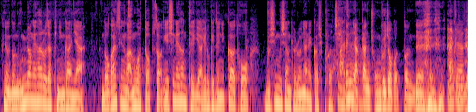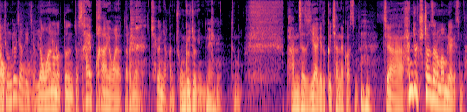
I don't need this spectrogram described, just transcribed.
그냥 넌 운명에 사로잡힌 인간이야. 너가 할 수 있는 거 아무것도 없어. 이게 신의 선택이야. 이렇게 되니까 더 무시무시한 결론이 아닐까 싶어요. 최근 약간 종교적 어떤 네. 맞아요. 그 영, 종교적이죠. 어, 영화는 어떤 저 사회파 영화였다면 최근 약간 종교적인 네. 느낌이 네. 드는군요. 밤새서 이야기도 끝이 안 날 것 같습니다. 자, 한 줄 추천사로 마무리하겠습니다.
